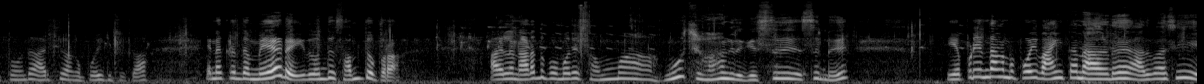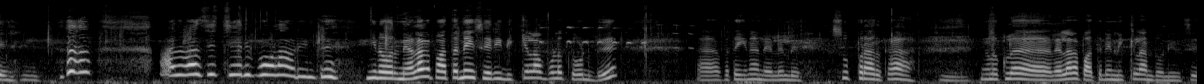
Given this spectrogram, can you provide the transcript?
இப்போ வந்து அரிசி வாங்க போய்கிட்டு இருக்கா. எனக்கு இந்த மேடு இது வந்து சமத்துப்புறம் அதில் நடந்து போகும்போதே செம்ம மூச்சு வாங்குது கெஸ்ஸு கெஸ்ஸுன்னு எப்படி இருந்தாலும் நம்ம போய் வாங்கித்தானே ஆகணும். அதுவாசி அதுவாசி சரி போகலாம் அப்படின்ட்டு. இங்கே ஒரு நிழலை பார்த்தோன்னே சரி நிற்கலாம் போல் தோணுது. பார்த்தீங்கன்னா நிழல் சூப்பராக இருக்கா? எங்களுக்குள்ளே நிழலை பார்த்துட்டு நிற்கலான்னு தோணிடுச்சு.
